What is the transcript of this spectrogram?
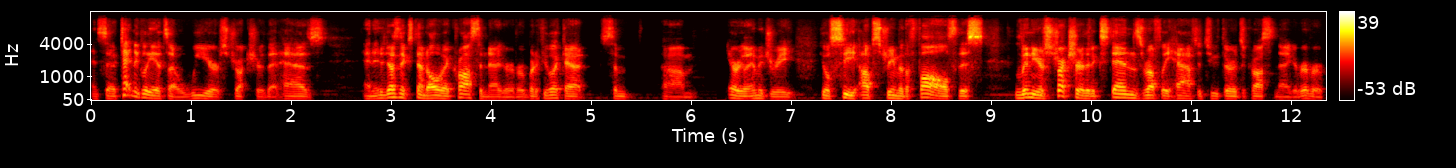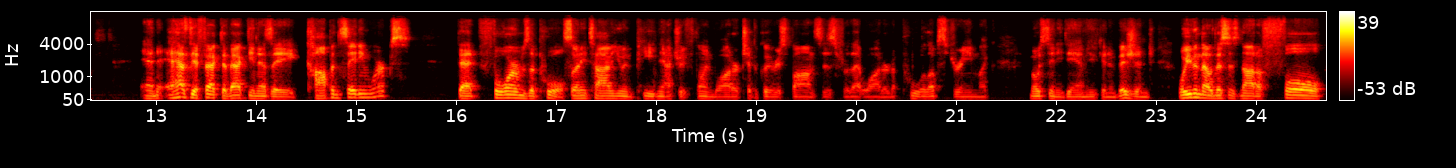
And so technically, it's a weir structure that has, and it doesn't extend all the way across the Niagara River. But if you look at some um, aerial imagery, you'll see upstream of the falls this linear structure that extends roughly half to two thirds across the Niagara River and it has the effect of acting as a compensating works that forms a pool. So anytime you impede naturally flowing water, typically the response is for that water to pool upstream, like most any dam you can envision. Well, even though this is not a full,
